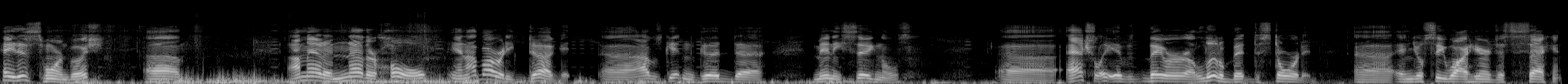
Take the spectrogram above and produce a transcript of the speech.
Hey, this is Hornbush. Um, I'm at another hole and I've already dug it. Uh, I was getting good uh, minie signals. Uh, actually, was, they were a little bit distorted uh, and you'll see why here in just a second.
